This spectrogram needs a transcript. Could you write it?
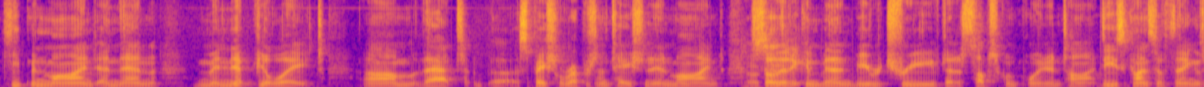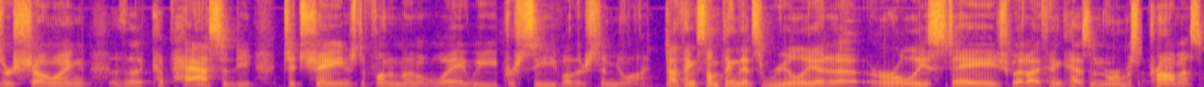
keep in mind, and then manipulate um, that uh, spatial representation in mind so that it can then be retrieved at a subsequent point in time. These kinds of things are showing the capacity to change the fundamental way we perceive other stimuli. I think something that's really at an early stage, but I think has enormous promise,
